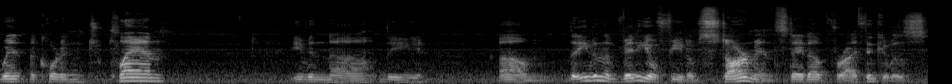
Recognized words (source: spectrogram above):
went according to plan. Even uh, the, um, the even the video feed of Starman stayed up for I think it was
